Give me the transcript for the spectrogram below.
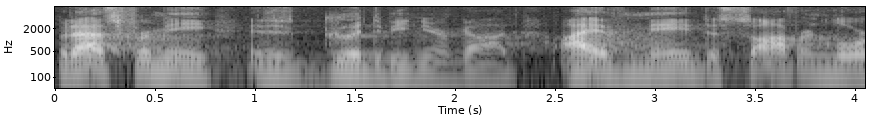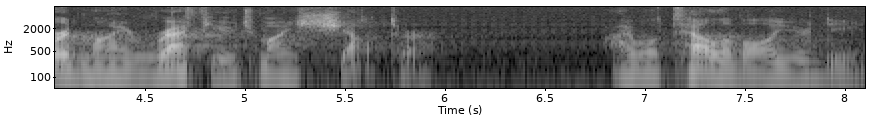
But as for me, it is good to be near God. I have made the sovereign Lord my refuge, my shelter. I will tell of all your deeds.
